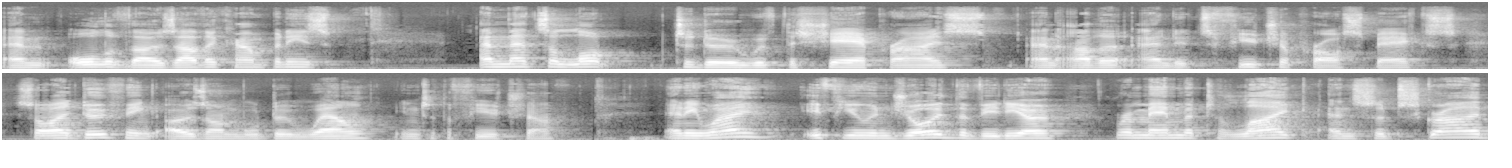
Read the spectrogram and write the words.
and all of those other companies. And that's a lot to do with the share price and other and its future prospects. So I do think Ozon will do well into the future. Anyway, if you enjoyed the video, remember to like and subscribe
